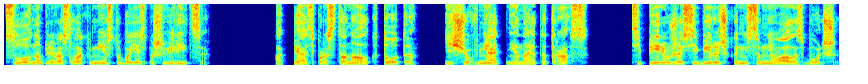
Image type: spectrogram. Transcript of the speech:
словно приросла к месту, боясь пошевелиться. Опять простонал кто-то, еще внятнее на этот раз. Теперь уже Сибирочка не сомневалась больше.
